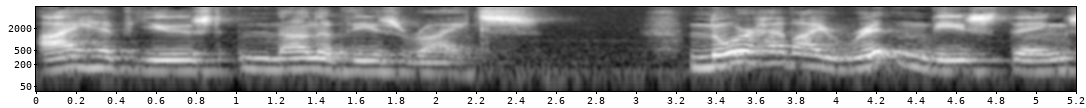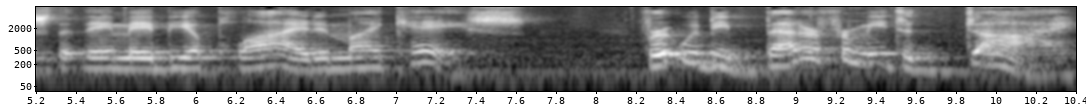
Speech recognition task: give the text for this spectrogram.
I have used none of these rights, nor have I written these things that they may be applied in my case. For it would be better for me to die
